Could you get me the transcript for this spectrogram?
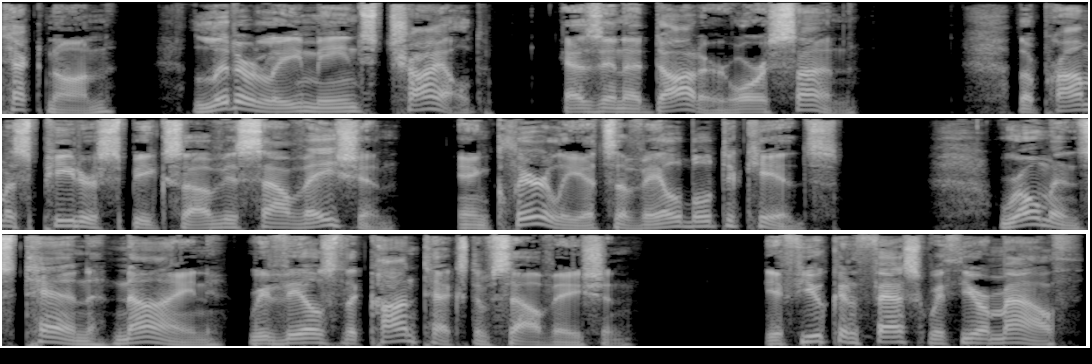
teknon, literally means child, as in a daughter or son. The promise Peter speaks of is salvation, and clearly it's available to kids. Romans 10:9 reveals the context of salvation. If you confess with your mouth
